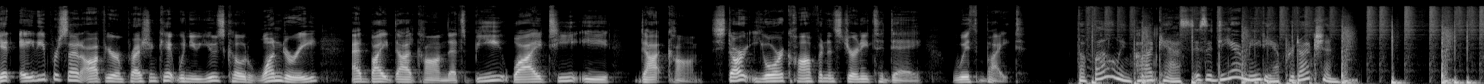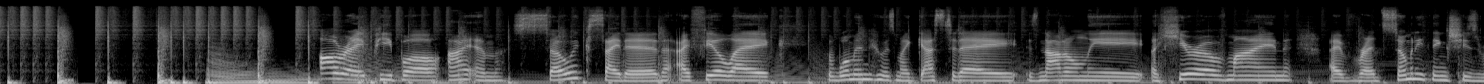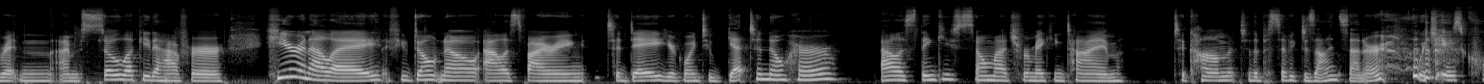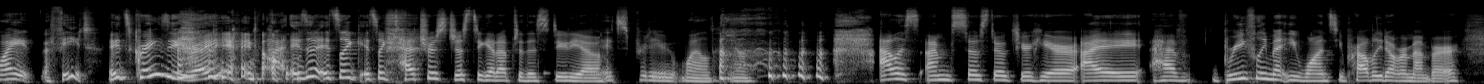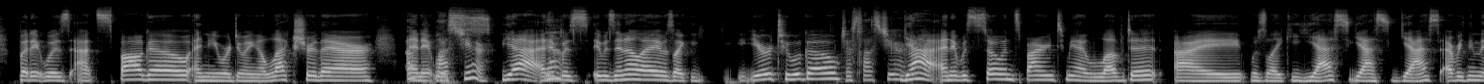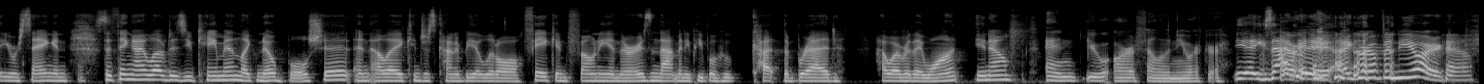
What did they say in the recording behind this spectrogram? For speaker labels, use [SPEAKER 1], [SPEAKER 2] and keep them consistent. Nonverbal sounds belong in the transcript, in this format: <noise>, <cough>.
[SPEAKER 1] Get 80% off your impression kit when you use code WONDERY at Byte.com. That's B Y T E dot com. Start your confidence journey today with Byte.
[SPEAKER 2] The following podcast is a Dear Media production.
[SPEAKER 3] All right, people, I am so excited. I feel like the woman who is my guest today is not only a hero of mine, I've read so many things she's written. I'm so lucky to have her here in LA. If you don't know Alice Feiring, today you're going to get to know her. Alice, thank you so much for making time to come to the Pacific Design Center, <laughs>
[SPEAKER 4] which is quite a feat.
[SPEAKER 3] It's crazy, right? <laughs>
[SPEAKER 4] I know.
[SPEAKER 3] Uh, is it? It's like it's like Tetris just to get up to the studio.
[SPEAKER 4] It's pretty wild. Yeah. <laughs>
[SPEAKER 3] Alice, I'm so stoked you're here. I have briefly met you once. You probably don't remember, but it was at Spago and you were doing a lecture there. Oh, and
[SPEAKER 4] Oh,
[SPEAKER 3] it was last
[SPEAKER 4] year.
[SPEAKER 3] Yeah. And
[SPEAKER 4] Yeah.
[SPEAKER 3] it was it was in LA. It was like a year or two ago.
[SPEAKER 4] Just last year.
[SPEAKER 3] Yeah, and it was so inspiring to me. I loved it. I was like, yes, yes, yes, everything that you were saying. And the thing I loved is you came in like no bullshit, and LA can just kind of be a little fake and phony, and there isn't that many people who cut the bread however they want, you know?
[SPEAKER 4] And you are a fellow New Yorker.
[SPEAKER 3] Yeah, exactly. I grew up in New York. <laughs>
[SPEAKER 4] Yeah.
